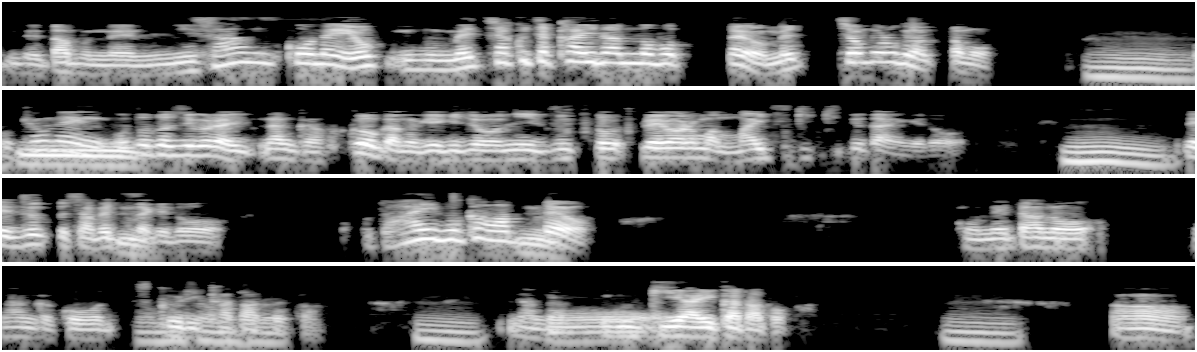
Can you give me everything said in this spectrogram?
で多分ね、2、3個ね、よく、めちゃくちゃ階段登ったよ。めっちゃおもろくなったもうんん。。去年、うん一昨年ぐらい、なんか福岡の劇場にずっと令和ロマン毎月来てたんやけど、うん。で、ずっと喋ってたけど、だいぶ変わったよ。こうネタの、なんかこう、作り方とか、うん。なんか向き合い方とか。うん。うん。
